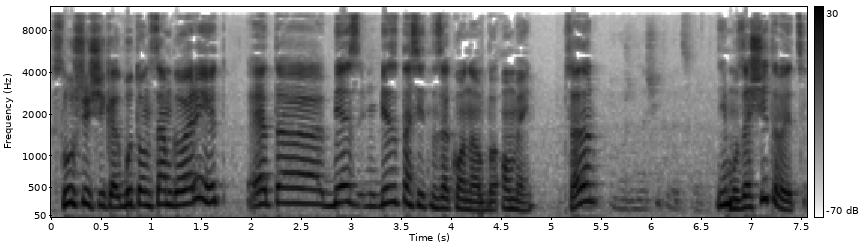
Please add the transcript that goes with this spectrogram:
слушающий, как будто он сам говорит, это без, без относительно закона об אמן. Ему засчитывается. Ему засчитывается.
